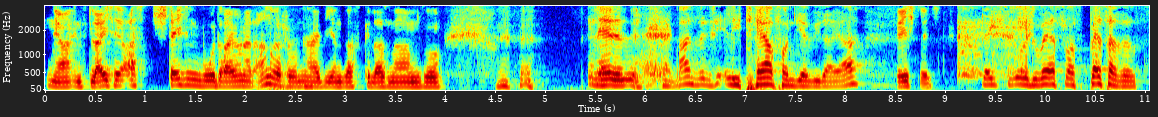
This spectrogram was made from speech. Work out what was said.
ja, ins gleiche Ast stechen, wo 300 andere schon halt ihren Saft gelassen haben, so. nee, wahnsinnig elitär von dir wieder, ja? Richtig. Denkst du wohl, du wärst was Besseres?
